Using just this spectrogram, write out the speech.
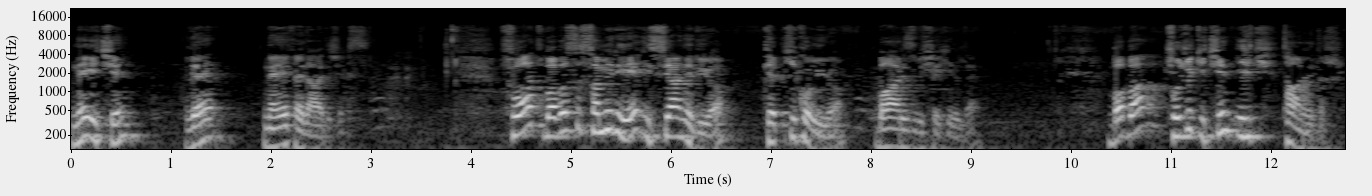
ne için ve neye feda edeceksin? Fuat babası Samiri'ye isyan ediyor, tepki koyuyor bariz bir şekilde. Baba çocuk için ilk tanrıdır.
